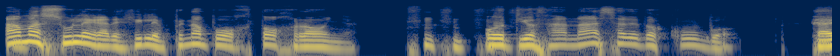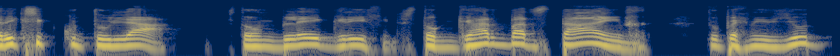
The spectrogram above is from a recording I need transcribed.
Άμα σου έλεγα, ρε φίλε, πριν από 8 χρόνια, ότι ο Θανάσης το κούμπο θα ρίξει κουτουλιά στον Blake Griffin, στο garbage time του παιχνιδιού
